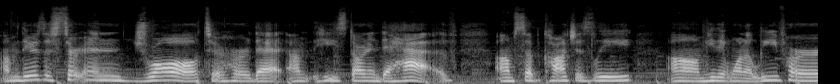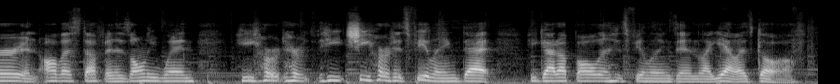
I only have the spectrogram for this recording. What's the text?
Um, there's a certain draw to her that um, he's starting to have um, subconsciously. Um, he didn't want to leave her and all that stuff, and it's only when he hurt her, he she hurt his feelings that he got up all in his feelings and like, yeah, let's go off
